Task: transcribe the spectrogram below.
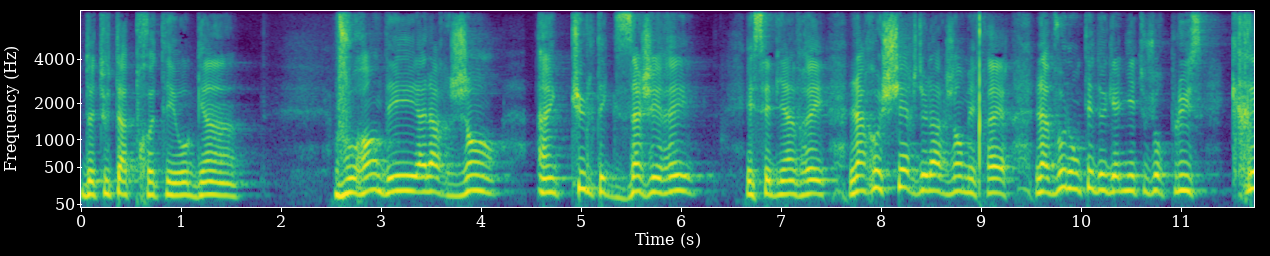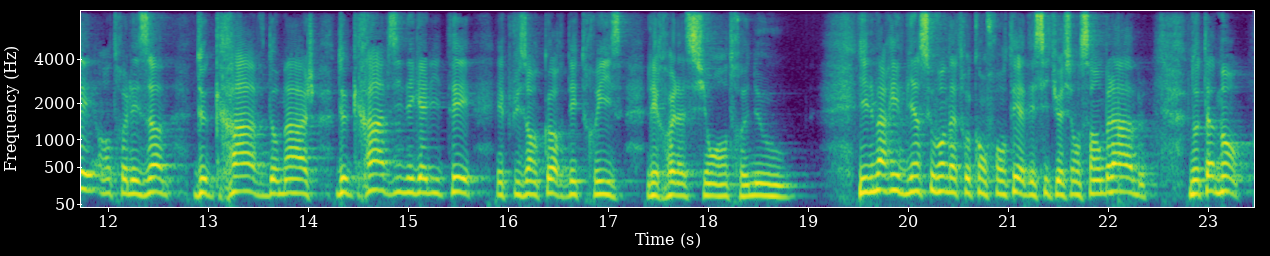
de tout âpreté au gain. Vous rendez à l'argent un culte exagéré. Et c'est bien vrai, la recherche de l'argent, mes frères, la volonté de gagner toujours plus, crée entre les hommes de graves dommages, de graves inégalités, et plus encore détruisent les relations entre nous. Il m'arrive bien souvent d'être confronté à des situations semblables, notamment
